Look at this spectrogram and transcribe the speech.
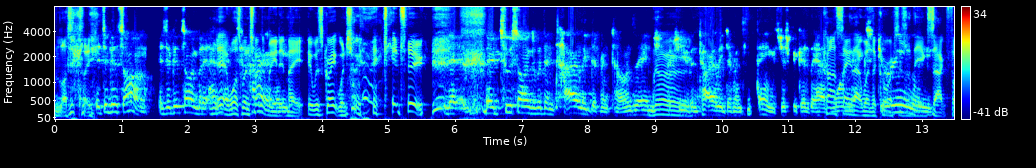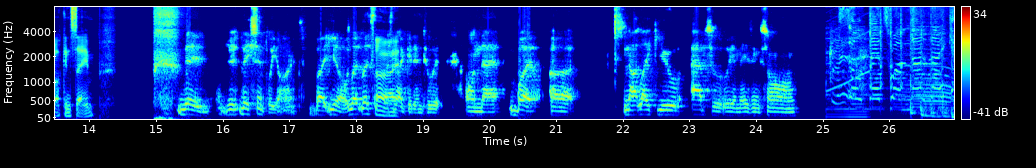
melodically. It's a good song. It's a good song, but it has yeah, it was when Chungha made it, mate. It was great when Chungha made it too. They're, they're two songs with entirely different tones. They No. achieve entirely different things just because they have. Can't say that when the choruses are the exact fucking same. They they simply aren't. But you know, let, let's let's right. not get into it on that. But uh, not like you. Absolutely amazing song. So that's why I'm not like you.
